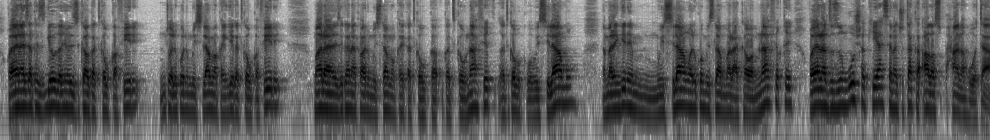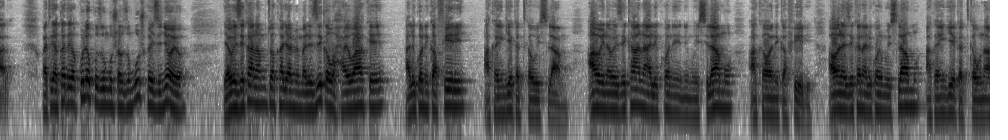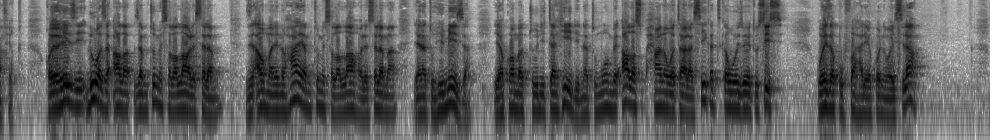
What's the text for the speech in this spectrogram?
Kwa hiyo anaweza akazigeuza nyoyo zikawa katika ukafiri mtu alikuwa ni mwislamu akaingia katika ukafiri mara inawezekana akawa ni mwislamu akae katika, katika unafiki katika uislamu na mara ingine mwislamu alikuwa mwislamu mara akawa mnafiki. Kwa hiyo anatuzungusha kiasi anachotaka allah subhanahu wataala katika, katika kule kuzungushwa zungushwa hizi nyoyo yawezekana mtu akaja amemalizika uhai wake alikuwa ni kafiri akaingia katika uislamu au inawezekana alikuwa ni, ni muislamu akawa ni kafiri. Au inawezekana alikuwa ni muislamu akaingia katika unafiki kwa hiyo hizi dua za allah za mtume salllahu au maneno haya ya mtume salllahu yanatuhimiza ya kwamba tujitahidi na tumwombe allah subhanahu wataala si katika uwezo wetu sisi kuweza kufaa hali ya kuwa ni waislamu.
